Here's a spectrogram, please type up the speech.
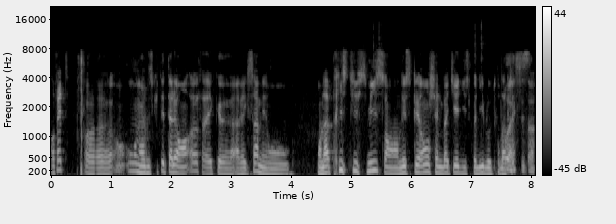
En fait, euh, on en discutait tout à l'heure en off avec, euh, avec ça, mais on, on a pris Steve Smith en espérant Shane Battier disponible autour d'après. Ouais, c'est ça.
